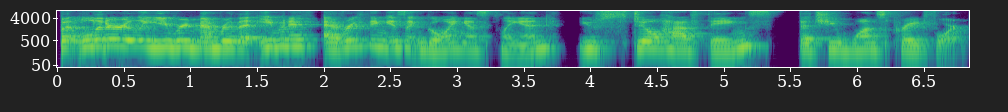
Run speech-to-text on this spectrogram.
But literally, you remember that even if everything isn't going as planned, you still have things that you once prayed for.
